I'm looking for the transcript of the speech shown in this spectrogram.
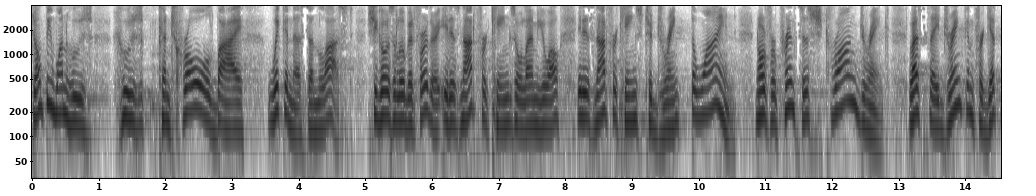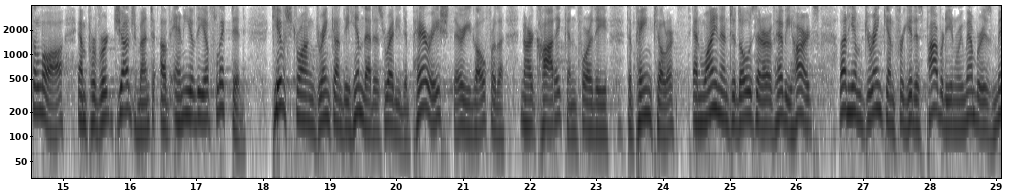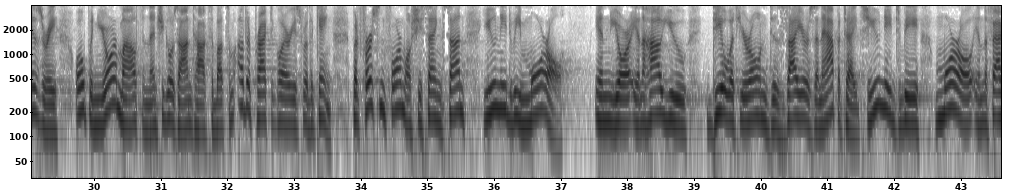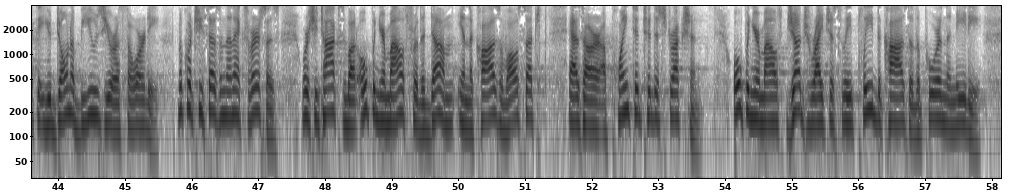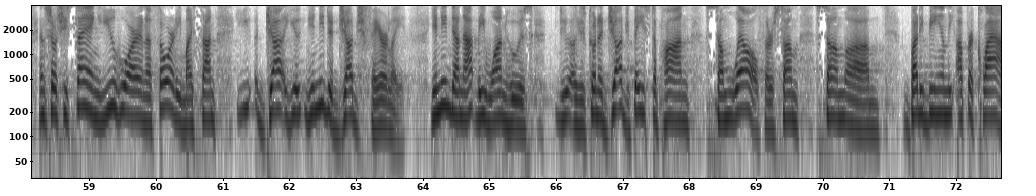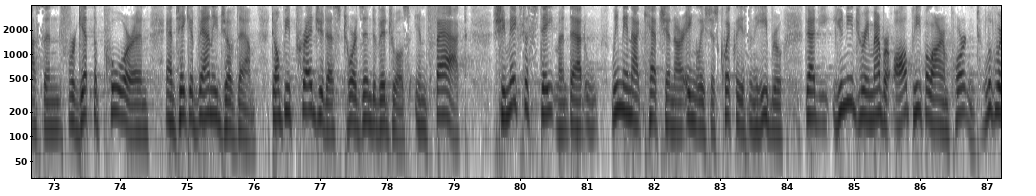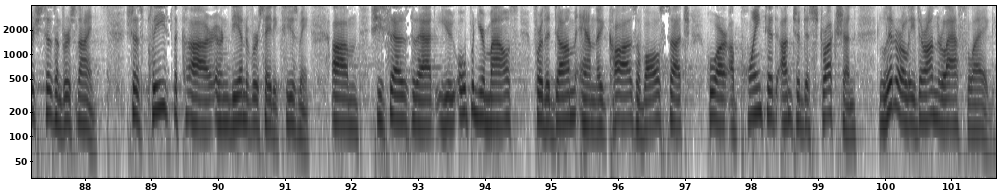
Don't be one who's, who's controlled by wickedness and lust. She goes a little bit further. It is not for kings, O Lemuel, it is not for kings to drink the wine, nor for princes strong drink, lest they drink and forget the law and pervert judgment of any of the afflicted. Give strong drink unto him that is ready to perish. There you go for the narcotic and for the, the painkiller. And wine unto those that are of heavy hearts. Let him drink and forget his poverty and remember his misery. Open your mouth. And then she goes on, talks about some other practical areas for the king. But first and foremost, she's saying, son, you need to be moral in your in how you deal with your own desires and appetites you need to be moral in the fact that you don't abuse your authority Look what she says in the next verses, where she talks about open your mouth for the dumb in the cause of all such as are appointed to destruction. Open your mouth, judge righteously, plead the cause of the poor and the needy. And so she's saying, You who are in authority, my son, you, ju- you, you need to judge fairly. You need to not be one who is who's going to judge based upon some wealth or some some um, buddy being in the upper class and forget the poor and, and take advantage of them. Don't be prejudiced towards individuals. In fact, she makes a statement that we may not catch in our English as quickly as in the Hebrew that you need to remember all people are important. Look where she says in verse 9. She says, Please the, uh, or in the end of verse 8, excuse me. Um, she says that you open your mouth for the dumb and the cause of all such who are appointed unto destruction. Literally, they're on their last leg.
